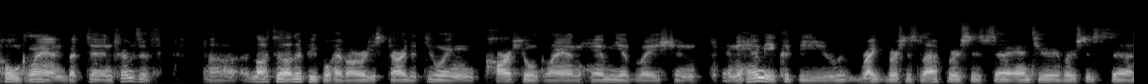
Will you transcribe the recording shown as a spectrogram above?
whole gland, but in terms of uh, lots of other people have already started doing partial gland hemiablation, and the hemi could be right versus left versus uh, anterior versus uh,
